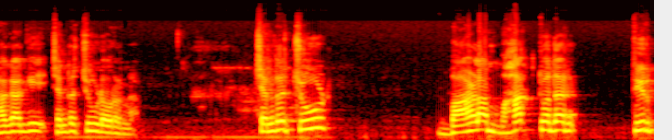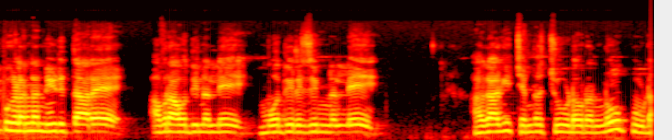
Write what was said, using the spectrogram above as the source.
ಹಾಗಾಗಿ ಚಂದ್ರಚೂಡ್ ಅವರನ್ನ. ಚಂದ್ರಚೂಡ್ ಬಹಳ ಮಹತ್ವದ ತೀರ್ಪುಗಳನ್ನು ನೀಡಿದ್ದಾರೆ ಅವರ ಅವಧಿನಲ್ಲಿ, ಮೋದಿ ರಿಜಿಮ್ನಲ್ಲಿ ಹಾಗಾಗಿ ಚಂದ್ರಚೂಡ್ ಅವರನ್ನೂ ಕೂಡ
